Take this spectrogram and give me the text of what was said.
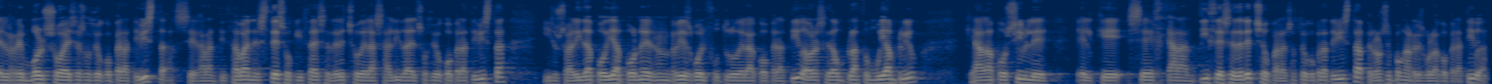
el reembolso a ese socio cooperativista. Se garantizaba en exceso quizá ese derecho de la salida del socio cooperativista y su salida podía poner en riesgo el futuro de la cooperativa. Ahora se da un plazo muy amplio que haga posible el que se garantice ese derecho para el socio cooperativista, pero no se ponga en riesgo la cooperativa.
